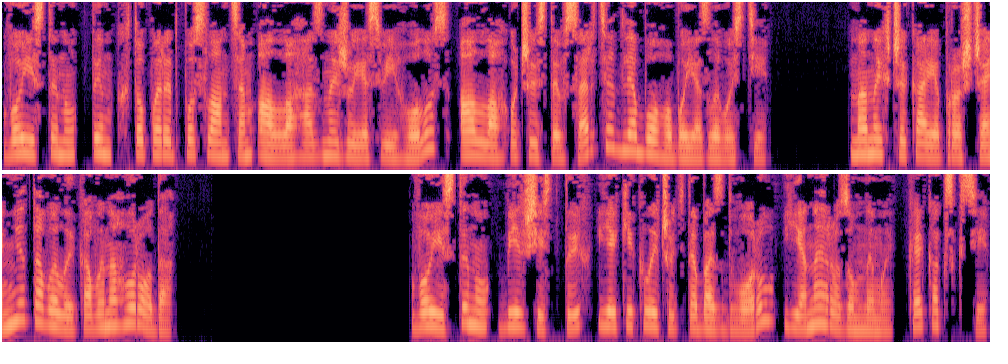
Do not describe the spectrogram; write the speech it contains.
Воістину, тим, хто перед посланцем Аллаха знижує свій голос, Аллах очистив серця для богобоязливості. На них чекає прощення та велика винагорода. Воістину, більшість тих, які кличуть тебе з двору, є нерозумними, кекаксксі.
